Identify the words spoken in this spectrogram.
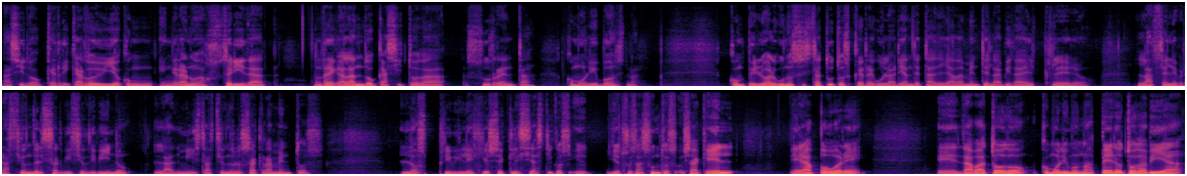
ha sido que Ricardo vivió con, en gran austeridad, regalando casi toda su renta como limosna compiló algunos estatutos que regularían detalladamente la vida del clero, la celebración del servicio divino, la administración de los sacramentos, los privilegios eclesiásticos y, otros asuntos. O sea que él era pobre, eh, daba todo como limosna, pero todavía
